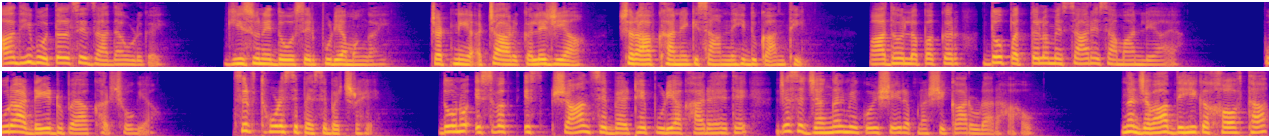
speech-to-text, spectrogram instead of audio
आधी बोतल से ज़्यादा उड़ गई। घीसू ने दो सिर पुड़िया मंगाई। चटनी, अचार, कलेजिया, शराब खाने के सामने ही दुकान थी। माधव लपक कर दो पत्तलों में सारे सामान ले आया। पूरा डेढ़ रुपया खर्च हो गया। सिर्फ़ थोड़े से पैसे बच रहे। दोनों इस वक्त इस शान से बैठे पुड़िया खा रहे थे, जैसे जंगल में कोई शेर अपना शिकार उड़ा रहा हो। न जवाबदेही का खौफ था,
